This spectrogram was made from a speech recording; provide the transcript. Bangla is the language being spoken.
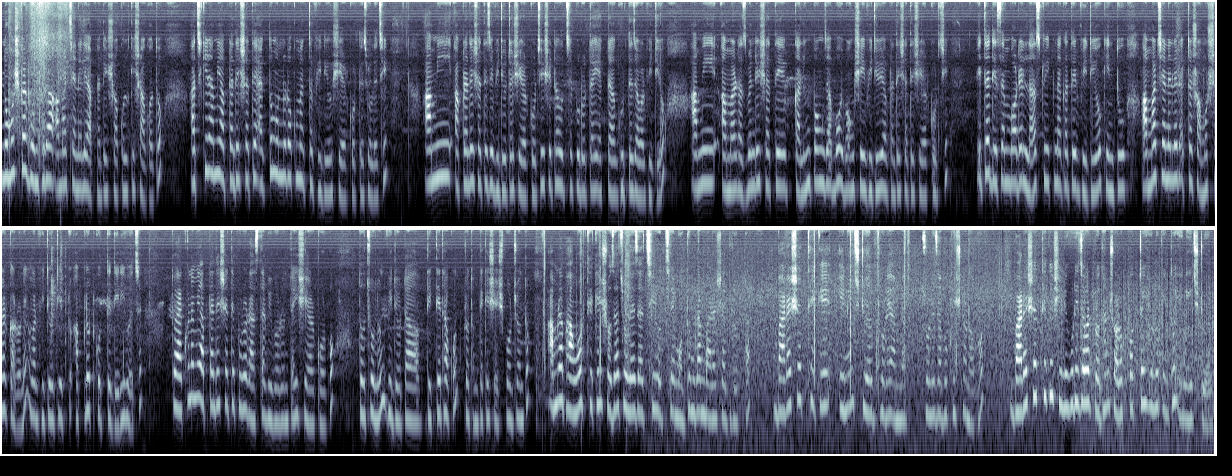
নমস্কার বন্ধুরা, আমার চ্যানেলে আপনাদের সকলকে স্বাগত। আজকের আমি আপনাদের সাথে একদম অন্যরকম একটা ভিডিও শেয়ার করতে চলেছি। আমি আপনাদের সাথে যে ভিডিওটা শেয়ার করছি, সেটা হচ্ছে পুরোটাই একটা ঘুরতে যাওয়ার ভিডিও আমি আমার হাজব্যান্ডের সাথে কালিম্পং যাব এবং সেই ভিডিওই আপনাদের সাথে শেয়ার করছি। এটা ডিসেম্বরের লাস্ট উইক নাগাদের ভিডিও কিন্তু আমার চ্যানেলের একটা সমস্যার কারণে আমার ভিডিওটি একটু আপলোড করতে দেরি হয়েছে। তো এখন আমি আপনাদের সাথে পুরো রাস্তার বিবরণটাই শেয়ার করব। তো চলুন ভিডিওটা দেখতে থাকুন, প্রথম থেকে শেষ পর্যন্ত। আমরা ভাঙড় থেকে সোজা চলে যাচ্ছি হচ্ছে মধ্যমগ্রাম বারাসাত রোডটা। বারাসাত থেকে এনএইচ টুয়েলভ ধরে আমরা চলে যাব কৃষ্ণনগর। বারাসাত থেকে শিলিগুড়ি যাওয়ার প্রধান সড়কপথটাই হলো কিন্তু NH twelve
